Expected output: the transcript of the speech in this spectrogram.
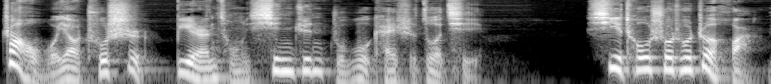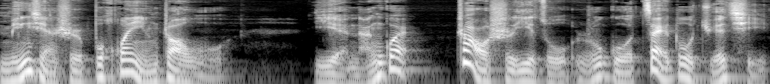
赵武要出仕，必然从新君逐步开始做起。细抽说出这话，明显是不欢迎赵武，也难怪赵氏一族如果再度崛起，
